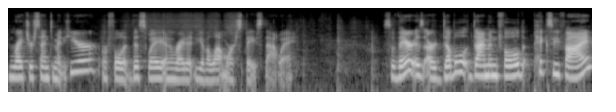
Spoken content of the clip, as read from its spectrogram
and write your sentiment here or fold it this way and write it. You have a lot more space that way. So there is our double diamond fold Pixified.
